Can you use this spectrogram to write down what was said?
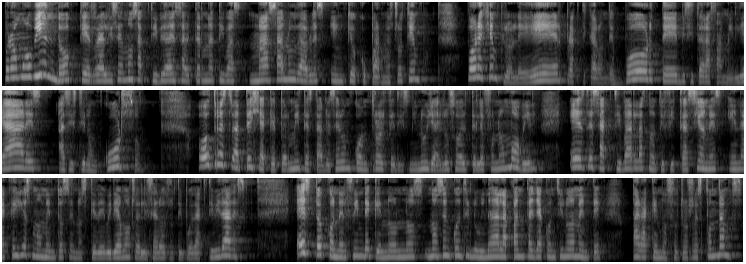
promoviendo que realicemos actividades alternativas más saludables en que ocupar nuestro tiempo. Por ejemplo, leer, practicar un deporte, visitar a familiares, asistir a un curso. Otra estrategia que permite establecer un control que disminuya el uso del teléfono móvil es desactivar las notificaciones en aquellos momentos en los que deberíamos realizar otro tipo de actividades. Esto con el fin de que no, nos, no se encuentre iluminada la pantalla continuamente para que nosotros respondamos.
